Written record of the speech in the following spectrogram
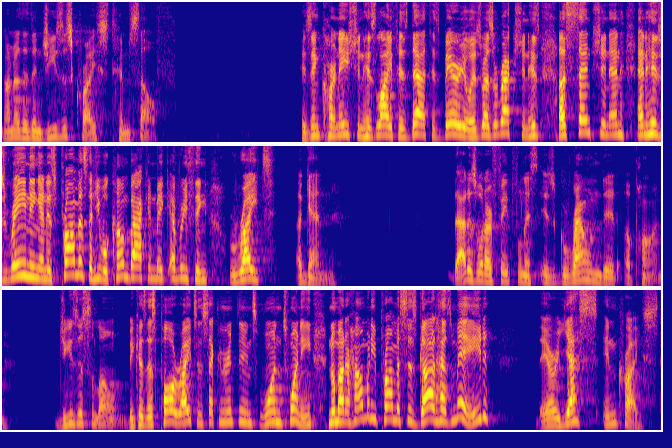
none other than Jesus Christ Himself his incarnation, his life, his death, his burial, his resurrection, his ascension, and, and his reigning, and his promise that he will come back and make everything right again. That is what our faithfulness is grounded upon. Jesus alone. Because as Paul writes in 2 Corinthians 1:20, no matter how many promises God has made, they are yes in Christ.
